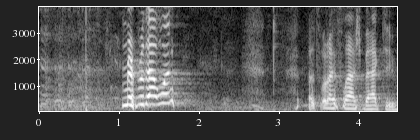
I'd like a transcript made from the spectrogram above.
Remember that one? That's what I flash back to.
